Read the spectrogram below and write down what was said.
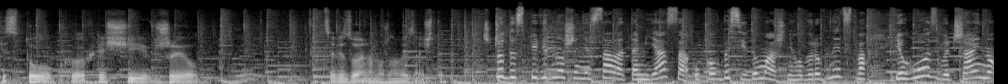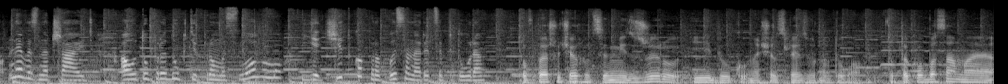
кісток, хрящів, жил. Це візуально можна визначити. Щодо співвідношення сала та м'яса у ковбасі домашнього виробництва його, звичайно, не визначають. А от у продукті промисловому є чітко прописана рецептура. В першу чергу це вміст жиру і білку, на що слід звернути увагу. Тобто ковбаса має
